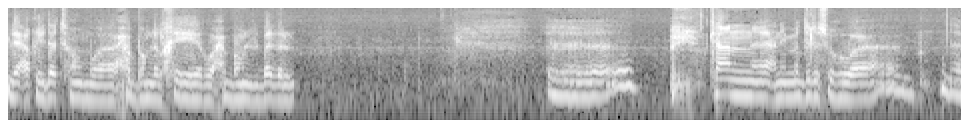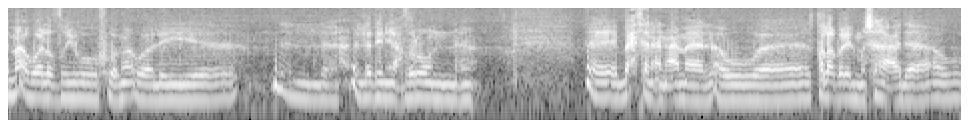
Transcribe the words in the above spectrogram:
لعقيدتهم وحبهم للخير وحبهم للبذل. كان يعني مجلسه هو مأوى للضيوف ومأوى الذين يحضرون آه، بحثا عن عمل أو آه، طلبا للمساعدة أو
